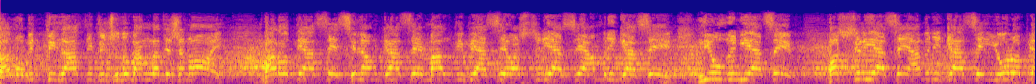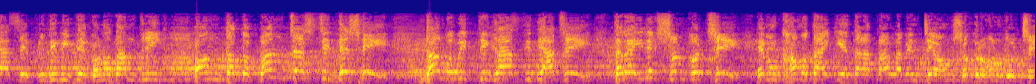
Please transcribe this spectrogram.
ধর্মভিত্তিক রাজনীতি শুধু বাংলাদেশে নয়, ভারতে আছে, শ্রীলঙ্কা আছে, মালদ্বীপে আছে, অস্ট্রেলিয়া আছে, আমেরিকা আছে, নিউ গিনি আছে, অস্ট্রেলিয়া আছে, আমেরিকা আছে, ইউরোপে আছে, পৃথিবীতে গণতান্ত্রিক অন্তত পঞ্চাশটি দেশে ধর্মভিত্তিক রাজনীতি আছে, তারা ইলেকশন করছে এবং ক্ষমতায় গিয়ে তারা পার্লামেন্টে অংশগ্রহণ করছে।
